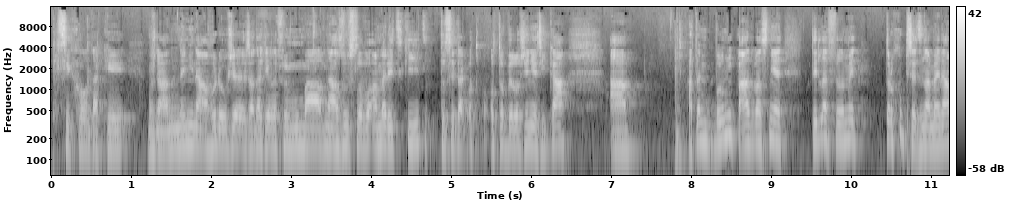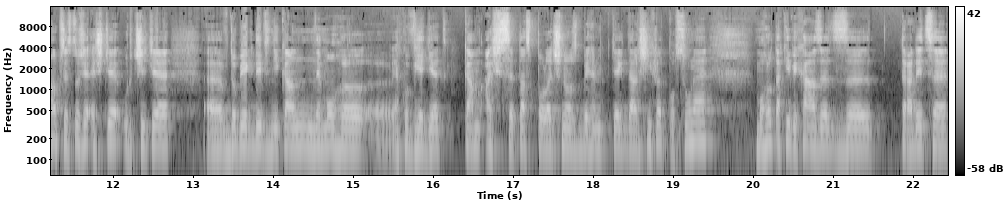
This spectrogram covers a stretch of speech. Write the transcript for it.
psycho taky. Možná není náhodou, že řada těchto filmů má v názvu slovo americký, to, to si tak o, o to vyloženě říká. A, a ten volný pád vlastně tyhle filmy trochu předznamenal, přestože ještě určitě eh, v době, kdy vznikal, nemohl eh, jako vědět, kam až se ta společnost během těch dalších let posune. Mohl taky vycházet z tradice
